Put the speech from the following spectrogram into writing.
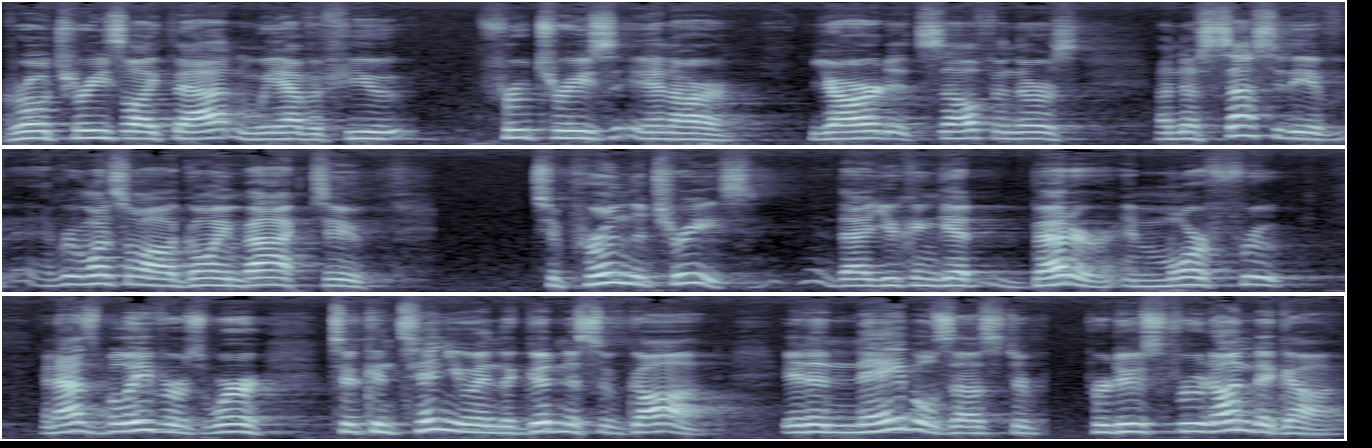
grow trees like that, and we have a few fruit trees in our yard itself, and there's a necessity of every once in a while going back to, to prune the trees that you can get better and more fruit. And as believers, we're to continue in the goodness of God. It enables us to produce fruit unto God.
